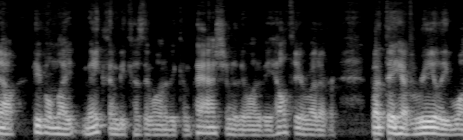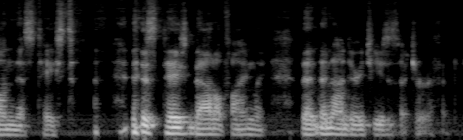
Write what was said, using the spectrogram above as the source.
Now, people might make them because they want to be compassionate or they want to be healthy or whatever, but they have really won this taste, this taste battle finally. The, the non-dairy cheeses are terrific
